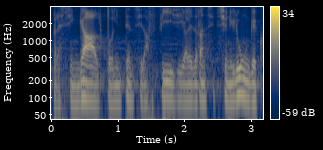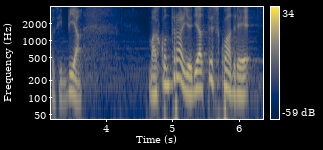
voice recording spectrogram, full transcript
pressing alto, l'intensità fisica, le transizioni lunghe e così via, ma al contrario di altre squadre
